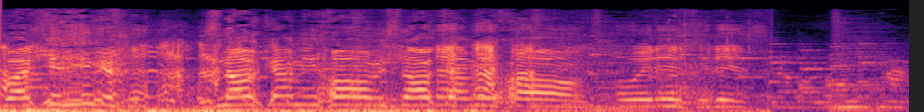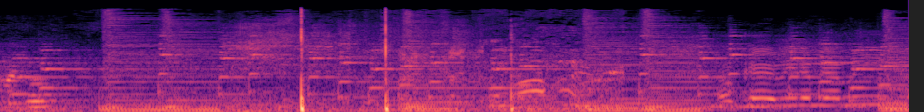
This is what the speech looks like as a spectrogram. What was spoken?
Fucking It's not coming home. It's not coming home. Oh, it is, it is. Okay, mira mi amigo.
